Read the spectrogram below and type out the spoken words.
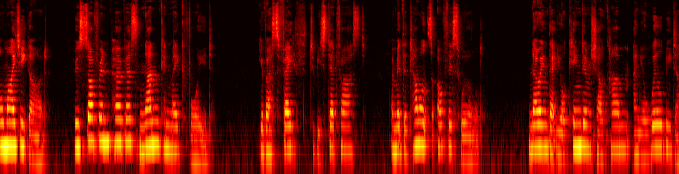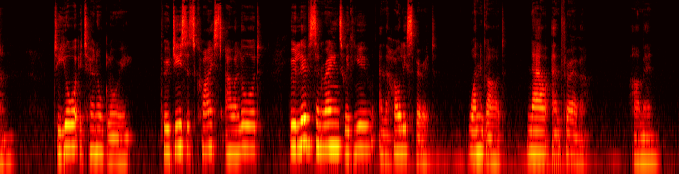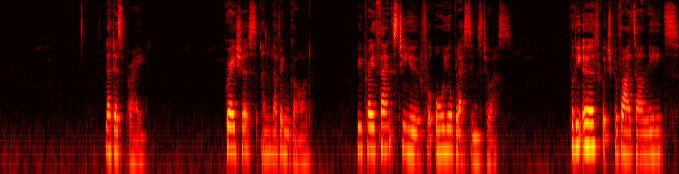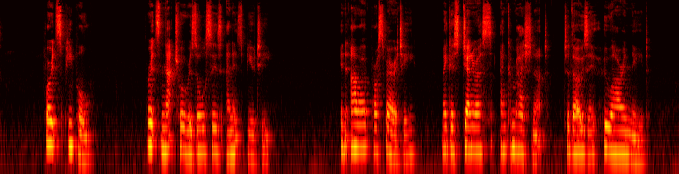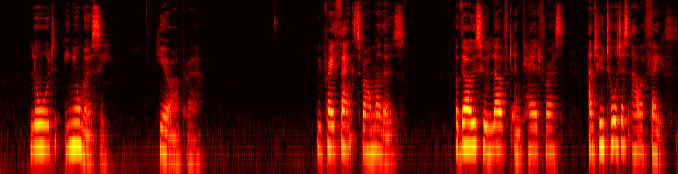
Almighty God, whose sovereign purpose none can make void, give us faith to be steadfast amid the tumults of this world, knowing that your kingdom shall come and your will be done, to your eternal glory, through Jesus Christ our Lord who lives and reigns with you and the Holy Spirit, one God, now and forever. Amen. Let us pray. Gracious and loving God, we pray thanks to you for all your blessings to us, for the earth which provides our needs, for its people, for its natural resources and its beauty. In our prosperity, Make us generous and compassionate to those who are in need. Lord, in your mercy, hear our prayer. We pray thanks for our mothers, for those who loved and cared for us and who taught us our faith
